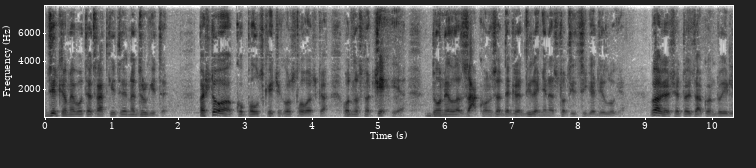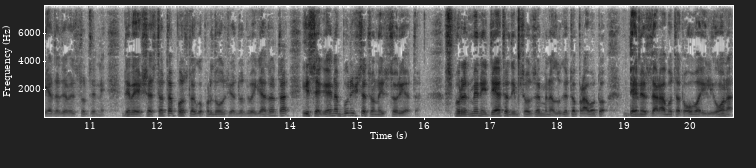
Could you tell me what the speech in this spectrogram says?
дзиркаме во тетратките на другите – Па што ако Полска и Чехословачка, односно Чехија, донела закон за деградирање на стотици илјади луѓе? Важеше тој закон до 1996-та, после го продолжија до 2000-та и сега е на буништето на историјата. Според мене идејата да им се одземе на луѓето правото денес да работат ова или она,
